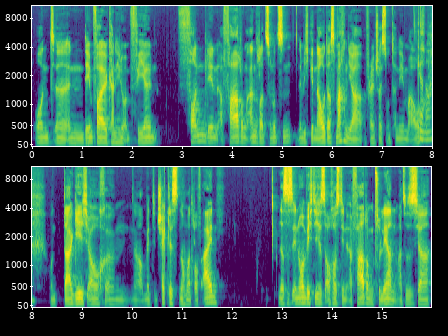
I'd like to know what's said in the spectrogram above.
Und äh, in dem Fall kann ich nur empfehlen, von den Erfahrungen anderer zu nutzen. Nämlich genau das machen ja Franchise-Unternehmen auch. Genau. Und da gehe ich auch ähm, ja, mit den Checklisten nochmal drauf ein dass es enorm wichtig ist, auch aus den Erfahrungen zu lernen. Also es ist ja,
